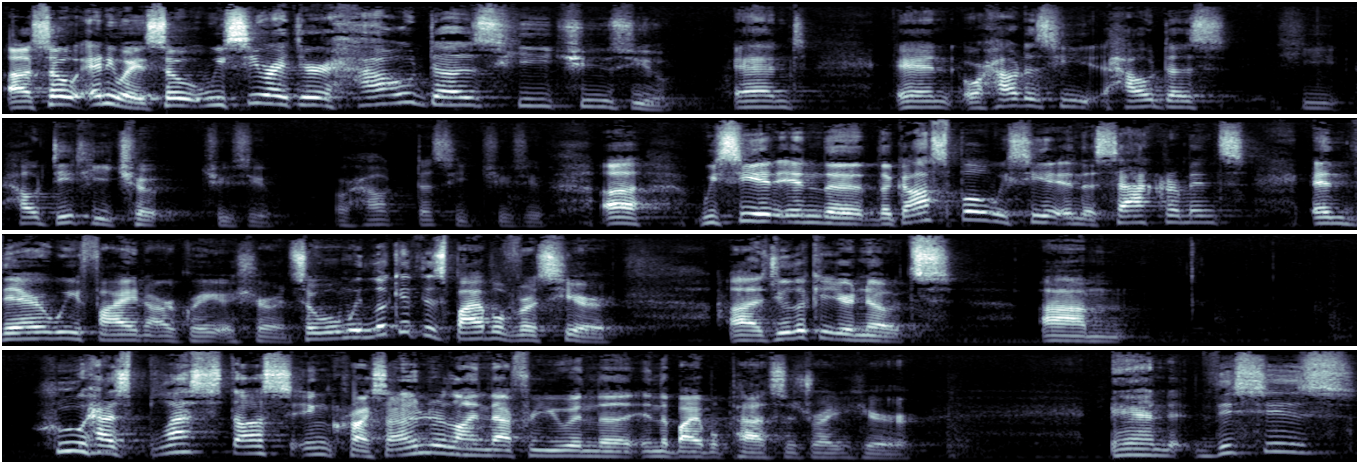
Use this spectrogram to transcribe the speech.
uh, so anyway, so we see right there, how does he choose you? And, and or how does he, how does he, how did he cho- choose you? Or how does he choose you? Uh, we see it in the, the gospel, we see it in the sacraments, and there we find our great assurance. So when we look at this Bible verse here, uh, as you look at your notes, um, who has blessed us in Christ. I underlined that for you in the, in the Bible passage right here. And this is,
